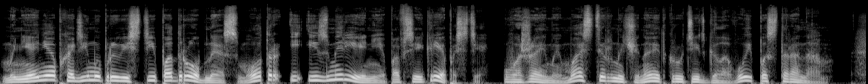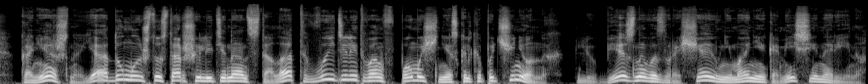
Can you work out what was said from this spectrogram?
мне необходимо провести подробный осмотр и измерение по всей крепости. Уважаемый мастер начинает крутить головой по сторонам. Конечно, я думаю, что старший лейтенант Сталат выделит вам в помощь несколько подчиненных. Любезно возвращаю внимание комиссии на Рино.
